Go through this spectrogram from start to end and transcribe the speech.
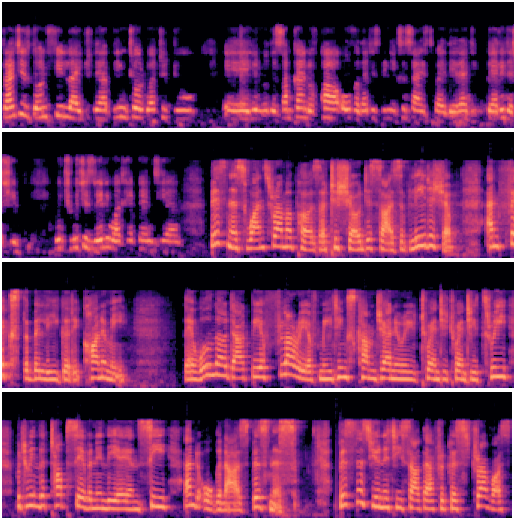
branches don't feel like they are being told what to do uh, Uh, you know, there's some kind of power over that is being exercised by their, their leadership, which, which is really what happened here. Business wants Ramaphosa to show decisive leadership and fix the beleaguered economy. There will no doubt be a flurry of meetings come January 2023 between the top seven in the ANC and organized business. Business Unity South Africa's Stavros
